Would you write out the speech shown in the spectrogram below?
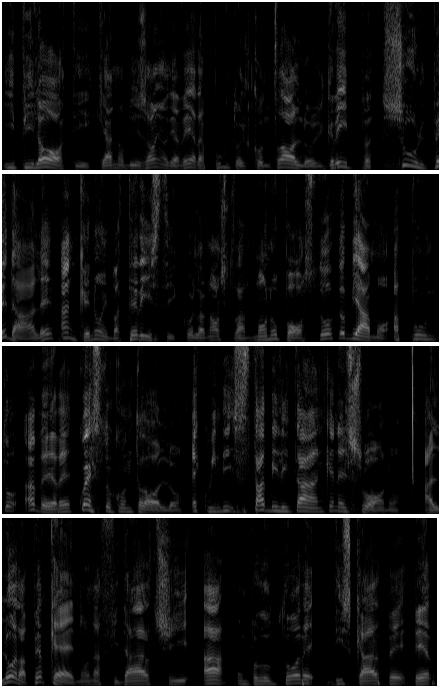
i piloti che hanno bisogno di avere appunto il controllo, il grip sul pedale, anche noi batteristi con la nostra monoposto dobbiamo appunto avere questo controllo e quindi stabilità anche nel suono. Allora perché non affidarci a un produttore di scarpe per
